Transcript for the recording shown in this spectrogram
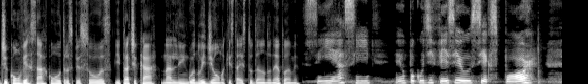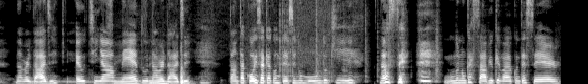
de conversar com outras pessoas e praticar na língua, no idioma que está estudando, né, Pamela? Sim, é assim. É um pouco difícil se expor. Na verdade, eu tinha sim, medo, sim. na verdade. Tanta coisa que acontece no mundo que, não sei, uno nunca sabe o que vai acontecer.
